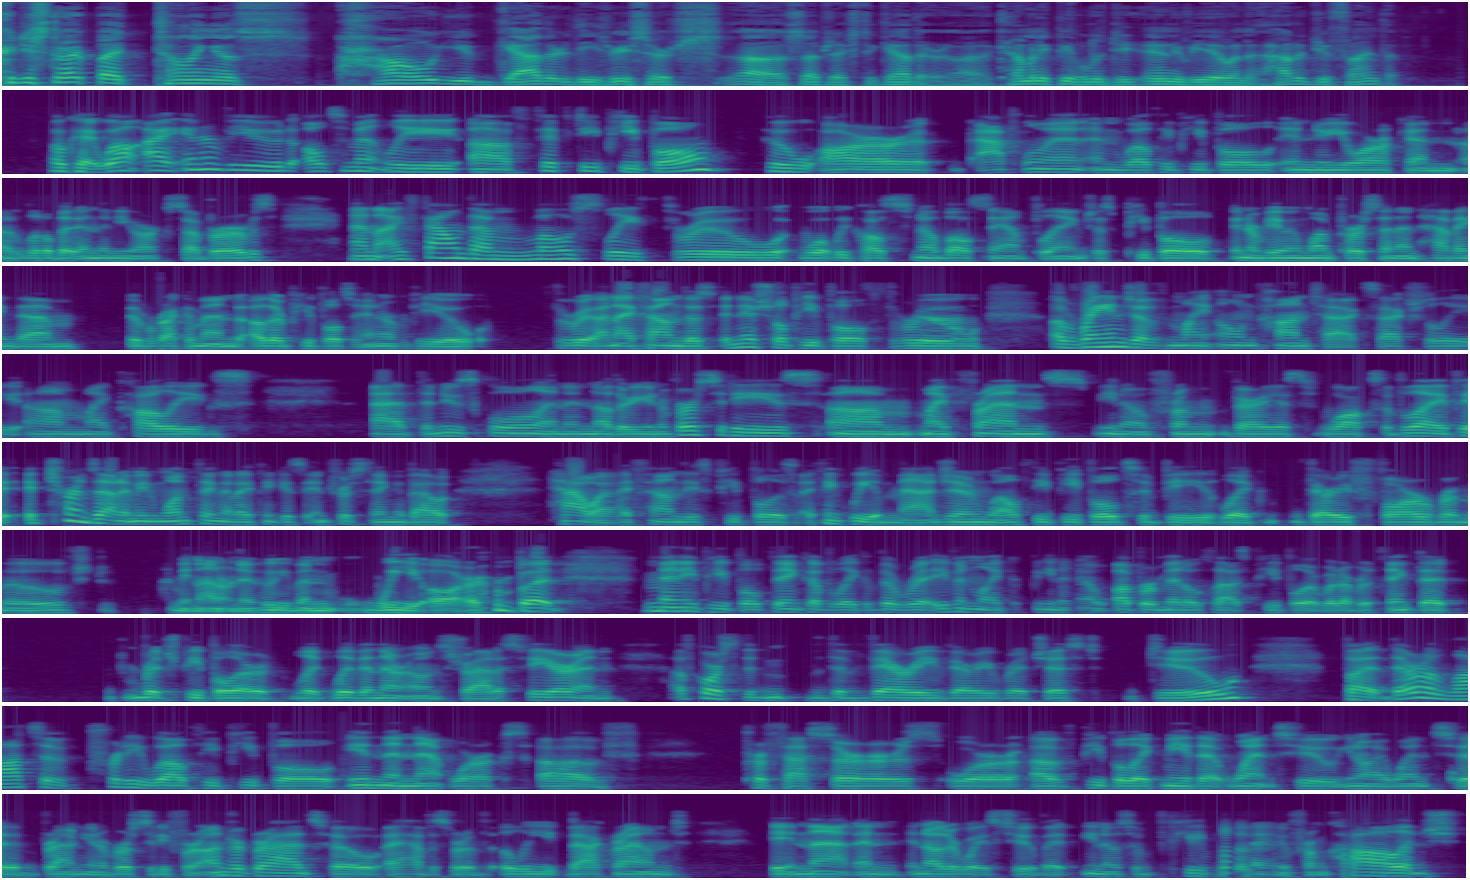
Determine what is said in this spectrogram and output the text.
Could you start by telling us how you gathered these research uh, subjects together? Uh, how many people did you interview and how did you find them? Okay, well, I interviewed ultimately uh, 50 people who are affluent and wealthy people in New York and a little bit in the New York suburbs. And I found them mostly through what we call snowball sampling, just people interviewing one person and having them recommend other people to interview through and i found those initial people through a range of my own contacts actually um, my colleagues at the new school and in other universities um, my friends you know from various walks of life it, it turns out i mean one thing that i think is interesting about how I found these people is I think we imagine wealthy people to be like very far removed. I mean, I don't know who even we are, but many people think of like the even like you know upper middle class people or whatever think that rich people are like live in their own stratosphere, and of course the the very very richest do, but there are lots of pretty wealthy people in the networks of professors or of people like me that went to, you know, I went to Brown University for undergrad, so I have a sort of elite background in that and in other ways too. But you know, so people that I knew from college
